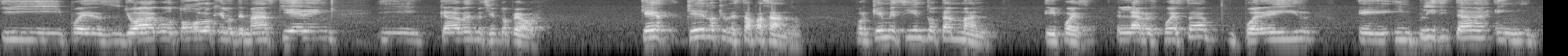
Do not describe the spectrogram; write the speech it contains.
y pues yo hago todo lo que los demás quieren y cada vez me siento peor. ¿Qué es, qué es lo que me está pasando? ¿Por qué me siento tan mal? Y pues la respuesta puede ir eh, implícita en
